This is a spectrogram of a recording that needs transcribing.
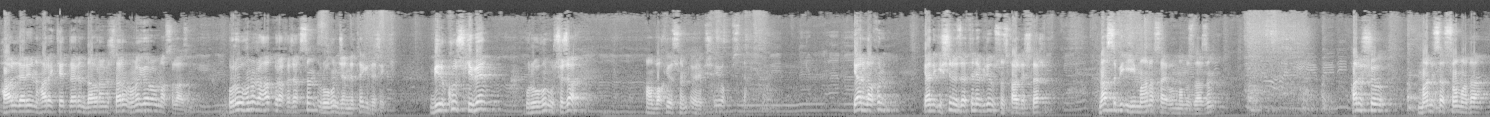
Hallerin, hareketlerin, davranışların ona göre olması lazım. Ruhunu rahat bırakacaksın, ruhun cennete gidecek. Bir kuş gibi ruhun uçacak. Ama bakıyorsun öyle bir şey yok bizde. Yani lafın, yani işin özeti ne biliyor musunuz kardeşler? Nasıl bir imana sahip olmamız lazım? Hani şu Manisa Soma'da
